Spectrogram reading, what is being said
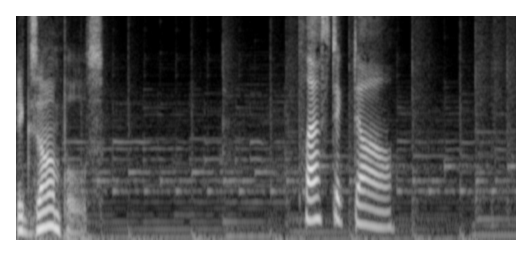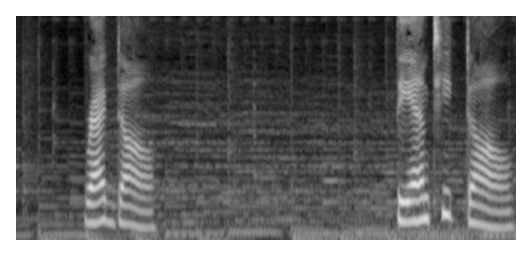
Examples Plastic doll, Rag doll. The antique doll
